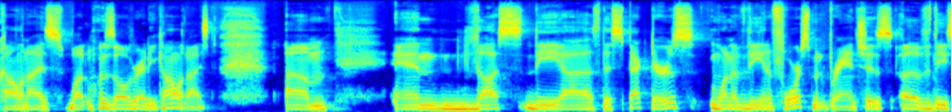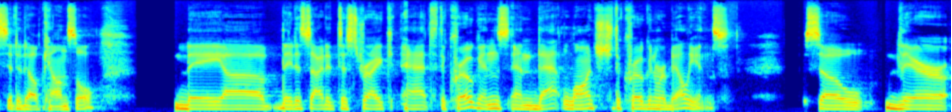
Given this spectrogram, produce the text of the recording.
colonize what was already colonized. Um, and thus the uh, the Spectres, one of the enforcement branches of the Citadel Council, they uh, they decided to strike at the Krogans, and that launched the Krogan rebellions. So there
